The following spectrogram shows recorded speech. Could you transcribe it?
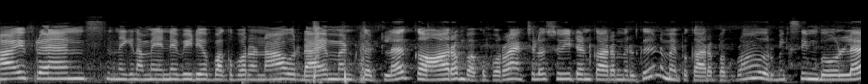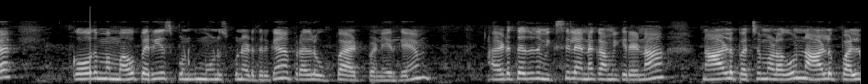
ஹாய் ஃப்ரெண்ட்ஸ் இன்றைக்கி நம்ம என்ன வீடியோ பார்க்க போகிறோம்னா ஒரு டயமண்ட் கட்டில் காரம் பார்க்க போகிறோம் ஆக்சுவலாக ஸ்வீட் அண்ட் காரம் இருக்குது நம்ம இப்போ காரம் பார்க்க போகிறோம் ஒரு மிக்சிங் பவுலில் கோதுமை மாவு பெரிய ஸ்பூனுக்கு மூணு ஸ்பூன் எடுத்திருக்கேன். அப்புறம் அதில் உப்பு ஆட் பண்ணியிருக்கேன். அடுத்தது இந்த மிக்சியில் என்ன காமிக்கிறேன்னா நாலு பச்சை மிளகும் நாலு பல்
